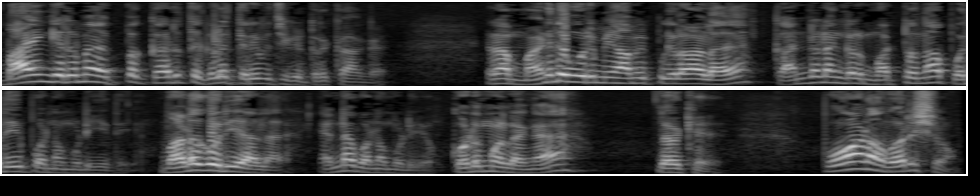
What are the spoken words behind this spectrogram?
பயங்கரமாக இப்போ கருத்துக்களை தெரிவிச்சுக்கிட்டு இருக்காங்க. ஏன்னா மனித உரிமை அமைப்புகளால் கண்டனங்கள் மட்டும்தான் பதிவு பண்ண முடியுது. வடகொரியாவில் என்ன பண்ண முடியும்? கொடுமை இல்லைங்க? ஓகே போன வருஷம்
